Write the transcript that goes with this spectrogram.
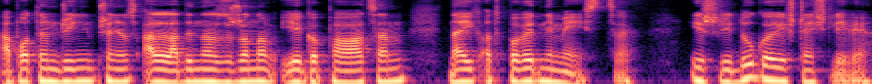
A potem Dżin przeniósł Alladyna z żoną i jego pałacem na ich odpowiednie miejsce. I żyli długo i szczęśliwie.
